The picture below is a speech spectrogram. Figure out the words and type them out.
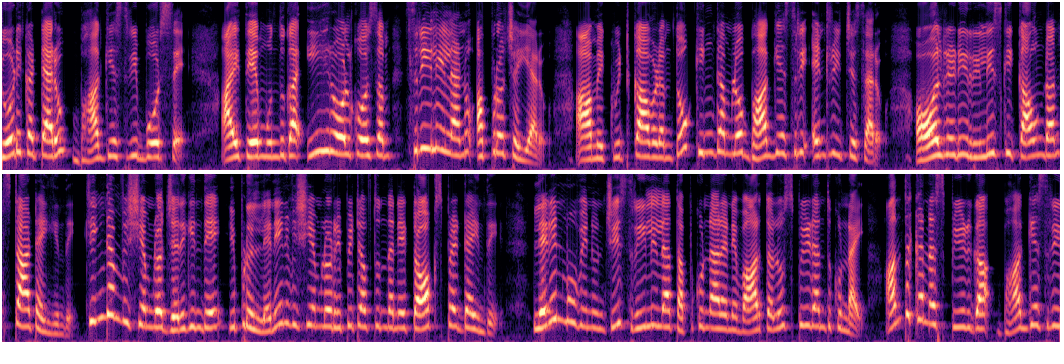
జోడి కట్టారు భాగ్యశ్రీ బోర్సే. అయితే ముందుగా ఈ రోల్ కోసం శ్రీలీలను అప్రోచ్ అయ్యారు. ఆమె క్విట్ కావడంతో కింగ్డమ్లో భాగ్యశ్రీ ఎంట్రీ ఇచ్చేశారు. ఆల్రెడీ రిలీజ్కి కౌంట్ డౌన్ స్టార్ట్ అయ్యింది. కింగ్డమ్ విషయంలో జరిగిందే ఇప్పుడు లెనిన్ విషయంలో రిపీట్ అవుతుందనే టాక్ స్ప్రెడ్ అయింది. లెనిన్ మూవీ నుంచి శ్రీలీల తప్పుకున్నారనే వార్తలు స్పీడ్ అందుకున్నాయి. అంతకన్నా స్పీడ్గా భాగ్యశ్రీ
